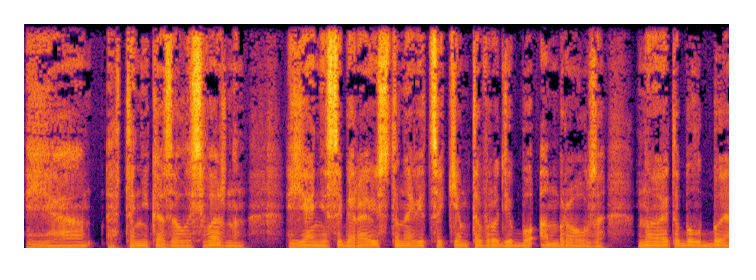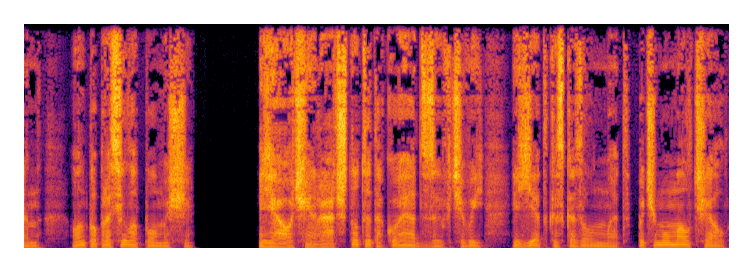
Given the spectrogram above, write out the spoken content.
«Я... это не казалось важным. Я не собираюсь становиться кем-то вроде Бо Амброуза, но это был Бен. Он попросил о помощи. «Я очень рад, что ты такой отзывчивый», — едко сказал Мэтт. «Почему молчал?»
